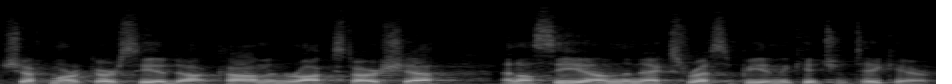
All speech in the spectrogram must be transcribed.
chefmarkgarcia.com and Rockstar Chef, and I'll see you on the next recipe in the kitchen. Take care.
